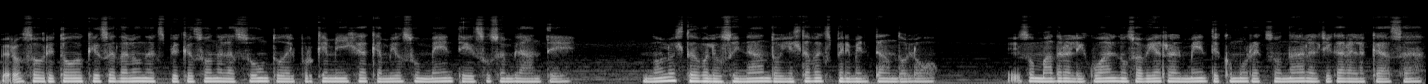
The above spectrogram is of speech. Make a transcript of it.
pero sobre todo quise darle una explicación al asunto del por qué mi hija cambió su mente y su semblante. No lo estaba alucinando y estaba experimentándolo. Y su madre al igual no sabía realmente cómo reaccionar al llegar a la casa.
